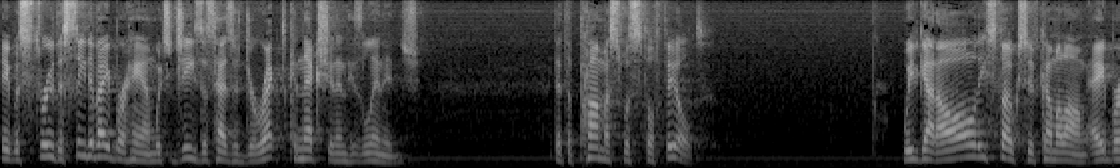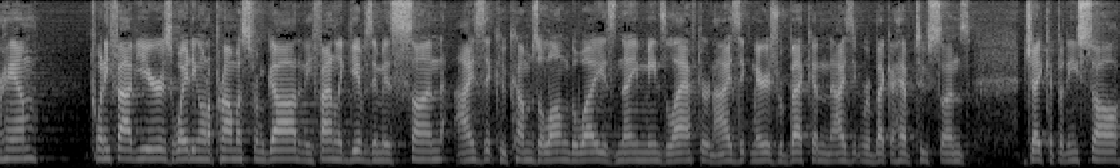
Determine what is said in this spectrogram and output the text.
It was through the seed of Abraham, which Jesus has a direct connection in his lineage that the promise was fulfilled. We've got all these folks who've come along. Abraham, 25 years waiting on a promise from God, and he finally gives him his son, Isaac, who comes along the way. His name means laughter, and Isaac marries Rebekah, and Isaac and Rebekah have two sons, Jacob and Esau.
